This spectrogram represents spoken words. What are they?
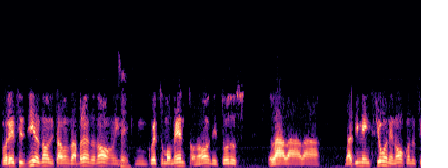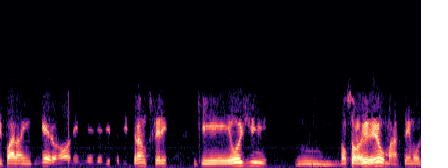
por esses dias nós estávamos falando, não, em, com esse momento, não, de todos lá, lá, lá, a dimensão, não, quando se fala em dinheiro, não, de, que hoje Hum, não só eu, eu, mas temos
